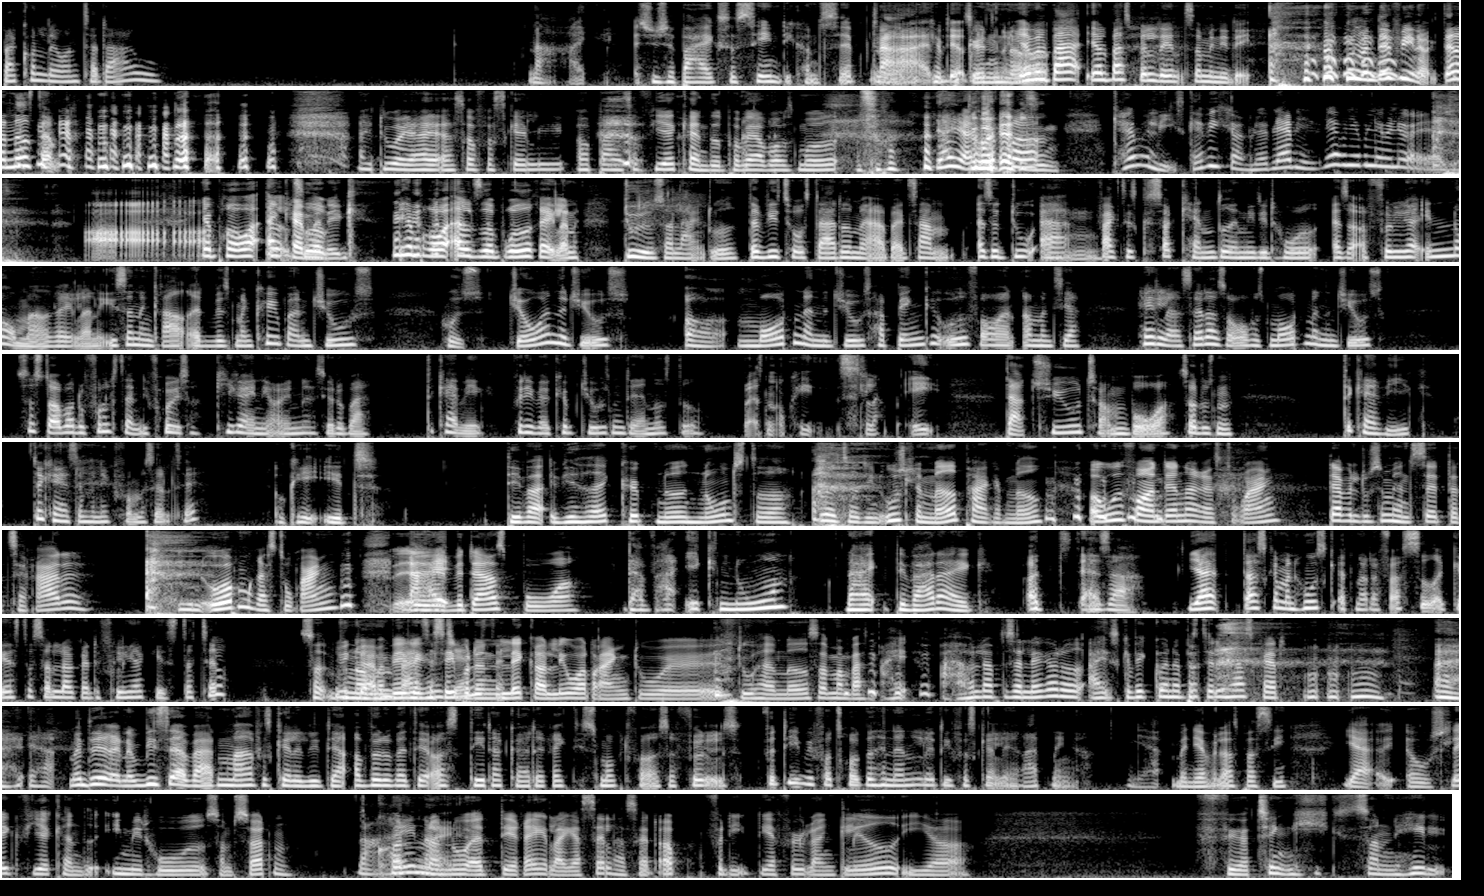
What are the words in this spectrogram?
Bare kun laver en tadar-uge? Nej. Jeg synes jeg bare ikke så sent i konceptet. at Nej, kan det er begynde nok. jeg, vil bare, jeg vil bare spille det ind som en idé. Men det er fint nok. Den er nedstemt. Ej, du og jeg er så forskellige, og bare så firkantet på hver vores måde. Altså, ja, ja, du er prøver, sådan, kan man lige, skal vi gøre bla bla bla bla bla bla. Jeg er sådan, "Ah, jeg prøver det altid, kan man ikke. jeg prøver altid at bryde reglerne. Du er jo så langt ude. Da vi to startede med at arbejde sammen, altså du er mm. faktisk så kantet ind i dit hoved, altså og følger enormt meget reglerne i sådan en grad, at hvis man køber en juice hos Joe and the Juice, og Morten and the Juice har bænke ude foran, og man siger, hey, lad os sætte os over hos Morten and the Juice, så stopper du fuldstændig, fryser, kigger ind i øjnene og siger du bare, det kan vi ikke, fordi vi har købt juicen det andet sted. Bare sådan, okay, slap af. Der er 20 tomme borer. Så er du sådan, det kan vi ikke. Det kan jeg simpelthen ikke få mig selv til. Okay, et. Det var, vi havde ikke købt noget nogen steder. Du havde taget din usle madpakke med, og ude foran den her restaurant, der vil du simpelthen sætte dig til rette i en åben restaurant øh, ved deres bord. Der var ikke nogen. Nej, det var der ikke. Og altså, ja, der skal man huske, at når der først sidder gæster, så lokker det flere gæster til. Så Vi når man virkelig kan se på den lækre leverdreng, du, øh, du havde med, så er man bare sådan, ej, hold op, det ser lækkert ud. Ej, skal vi ikke gå ind og bestille her, skat? Mm, mm, mm. Ej, ja, men det er rigtigt. Vi ser verden meget forskelligt lige der, og ved du hvad, det er også det, der gør det rigtig smukt for os at føles. Fordi vi får trukket hinanden lidt i forskellige retninger. Ja, men jeg vil også bare sige, jeg er jo slet ikke firkantet i mit hoved som sådan. Nej, Kun når nej. nu, at det er regler, jeg selv har sat op, fordi jeg føler en glæde i at føre ting sådan helt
